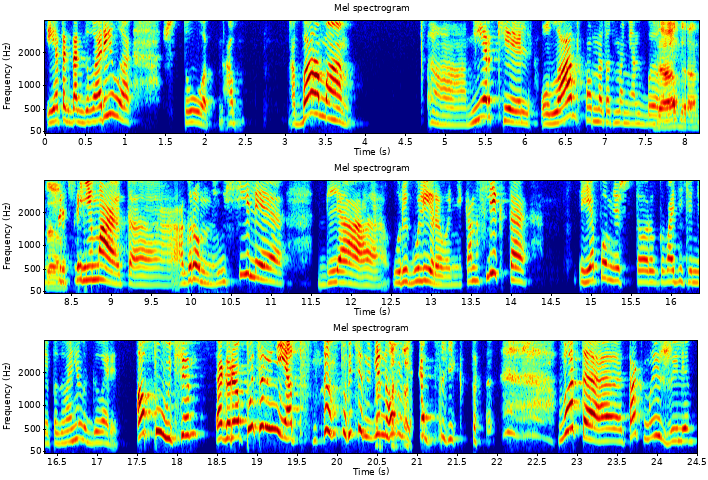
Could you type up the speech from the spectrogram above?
И я тогда говорила, что Обама, а, Меркель, Оланд, по-моему, на тот момент был, да, да, да. предпринимают а, огромные усилия для урегулирования конфликта. И я помню, что руководитель мне позвонил и говорит, а Путин? Я говорю, а Путин нет, Путин виновник конфликта. Вот э, так мы и жили.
